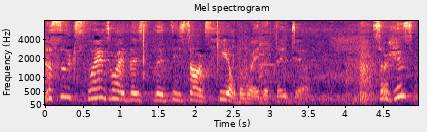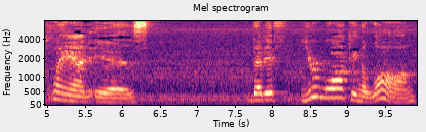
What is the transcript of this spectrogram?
This explains why these, the, these dogs heel the way that they do. So his plan is that if you're walking along,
